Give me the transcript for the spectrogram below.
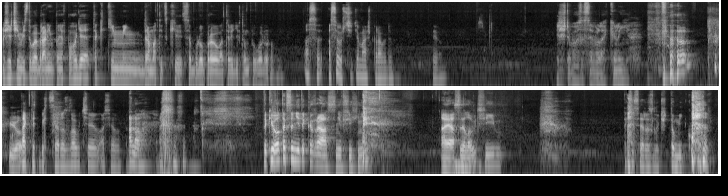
Že čím víc to bude braný úplně v pohodě, tak tím méně dramaticky se budou projevovat ty lidi v tom průvodu. No. Asi, asi určitě máš pravdu. Jo. Ježiš, to bylo zase vleklý. jo. Tak teď bych se rozloučil a šel. Ano. tak jo, tak se mějte krásně všichni. A já se loučím. Taky se rozluč, Tomíku.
